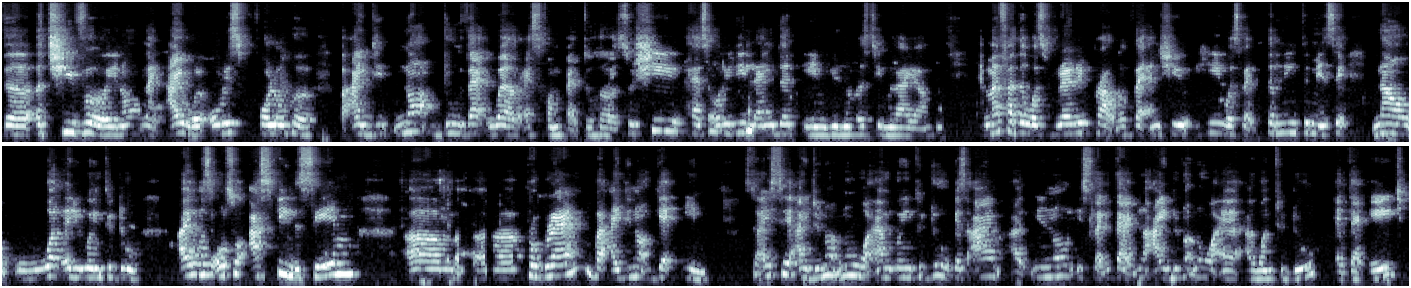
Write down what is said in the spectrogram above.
the achiever, you know, like I will always follow her, but I did not do that well as compared to her. So she has already landed in University Malaya. And my father was very proud of that. And she he was like turning to me and say, now what are you going to do? I was also asking the same um, uh, program, but I did not get in. So I say, I do not know what I'm going to do because I'm, uh, you know, it's like that. You know, I do not know what I, I want to do at that age.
